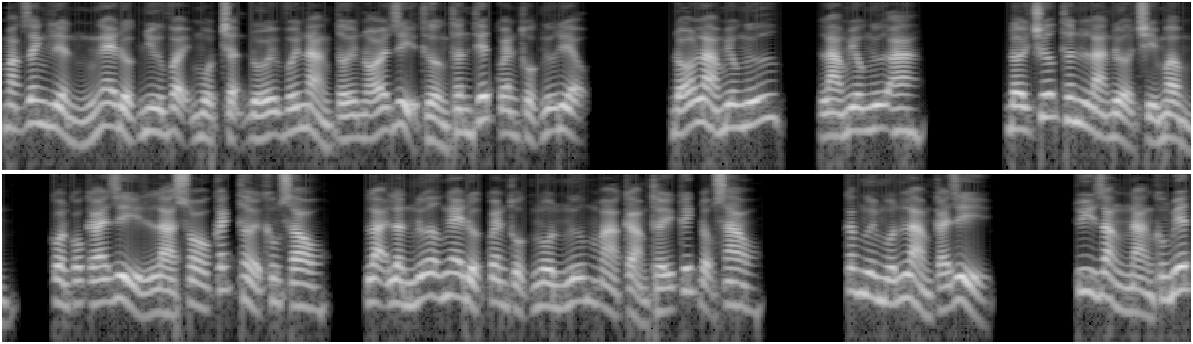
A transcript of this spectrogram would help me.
mặc danh liền nghe được như vậy một trận đối với nàng tới nói dị thường thân thiết quen thuộc ngữ điệu. Đó là miêu ngữ, là miêu ngữ A. Đời trước thân là nửa chỉ mầm, còn có cái gì là so cách thời không sao, lại lần nữa nghe được quen thuộc ngôn ngữ mà cảm thấy kích động sao. Các ngươi muốn làm cái gì? Tuy rằng nàng không biết,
